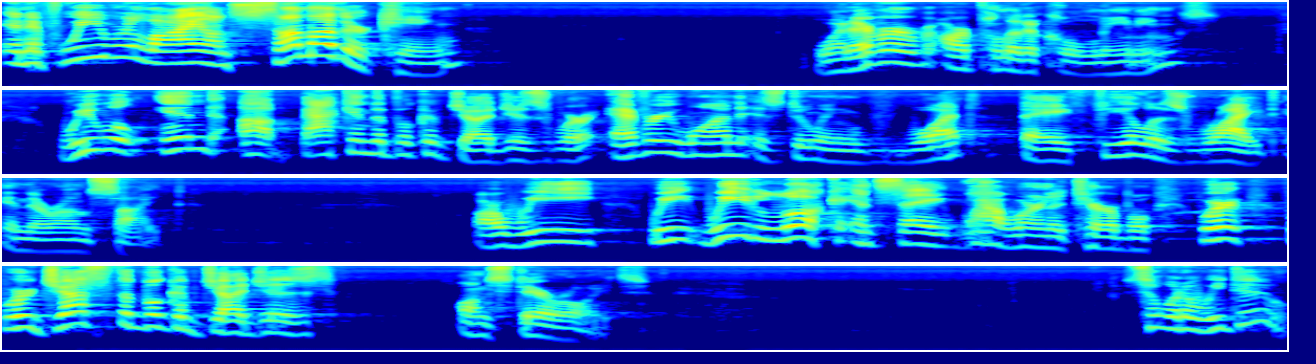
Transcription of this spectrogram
And if we rely on some other king, whatever our political leanings, we will end up back in the book of Judges where everyone is doing what they feel is right in their own sight. Are we, we, we look and say, wow, we're in a terrible, we're, we're just the book of Judges on steroids. So what do we do?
